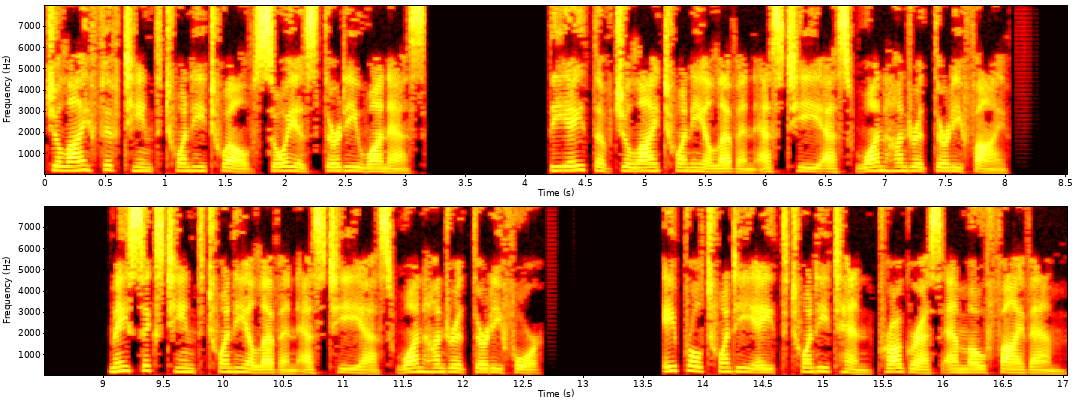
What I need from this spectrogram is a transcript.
July 15, 2012 Soyuz 31S The 8th of July 2011 STS-135 May 16, 2011 STS-134 April 28, 2010 Progress MO5M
